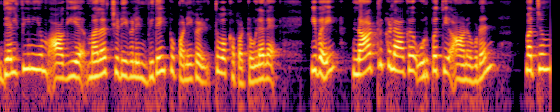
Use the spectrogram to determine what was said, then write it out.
டெல்பீனியம் ஆகிய மலர் செடிகளின் விதைப்பு பணிகள் துவக்கப்பட்டுள்ளன. இவை நாற்றுகளாக உற்பத்தி ஆனவுடன் மற்றும்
